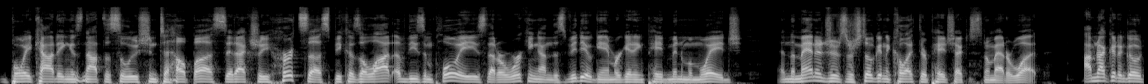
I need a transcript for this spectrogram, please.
boycotting is not the solution to help us. It actually hurts us because a lot of these employees that are working on this video game are getting paid minimum wage, and the managers are still going to collect their paychecks no matter what. I'm not going to go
